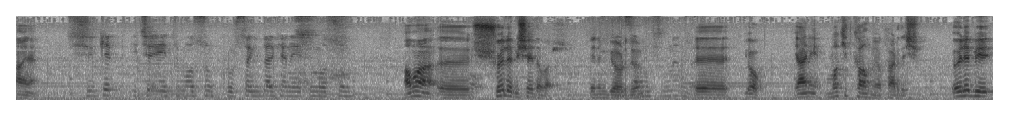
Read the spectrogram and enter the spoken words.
Aynen. şirket içi eğitim olsun, kursa giderken eğitim olsun. Ama e, şöyle bir şey de var benim gördüğüm. E, yok. Yani vakit kalmıyor kardeşim. Öyle bir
